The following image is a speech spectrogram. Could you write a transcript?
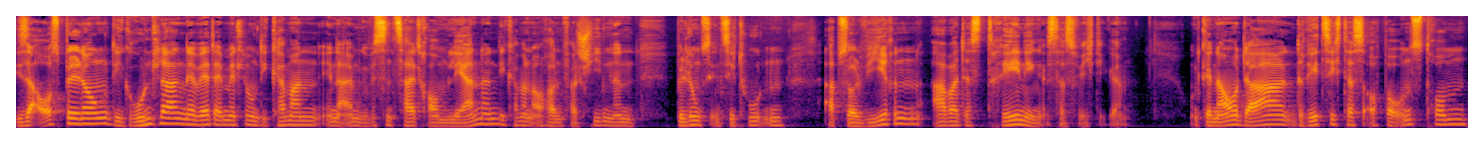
Diese Ausbildung, die Grundlagen der Wertermittlung, die kann man in einem gewissen Zeitraum lernen, die kann man auch an verschiedenen Bildungsinstituten absolvieren, aber das Training ist das Wichtige. Und genau da dreht sich das auch bei uns drum.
